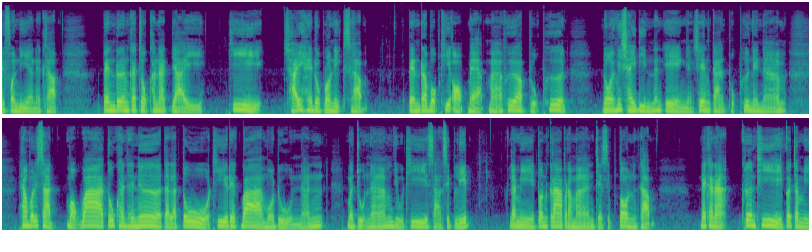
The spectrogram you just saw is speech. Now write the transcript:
ลิฟอร์เนียนะครับ เป็นเรือนกระจกขนาดใหญ่ที่ใช้ไฮโดรโปนิกส์ครับ เป็นระบบที่ออกแบบมาเพื่อปลูกพืช โดยไม่ใช้ดินนั่นเอง อย่างเช่นการปลูกพืชในน้ำ ทางบริษัทบอกว่าตู้คอนเทนเนอร์แต่ละตู้ที่เรียกว่าโมดูลนั้นบรรจุน้ำอยู่ที่ 30 ลิตร และมีต้นกล้าประมาณ 70 ต้นครับ ในขณะเคลื่อนที่ก็จะมี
